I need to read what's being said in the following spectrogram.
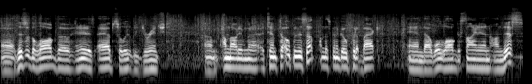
Uh, this is the log though, and it is absolutely drenched. Um, I'm not even going to attempt to open this up. I'm just going to go put it back and uh, we'll log the sign in on this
